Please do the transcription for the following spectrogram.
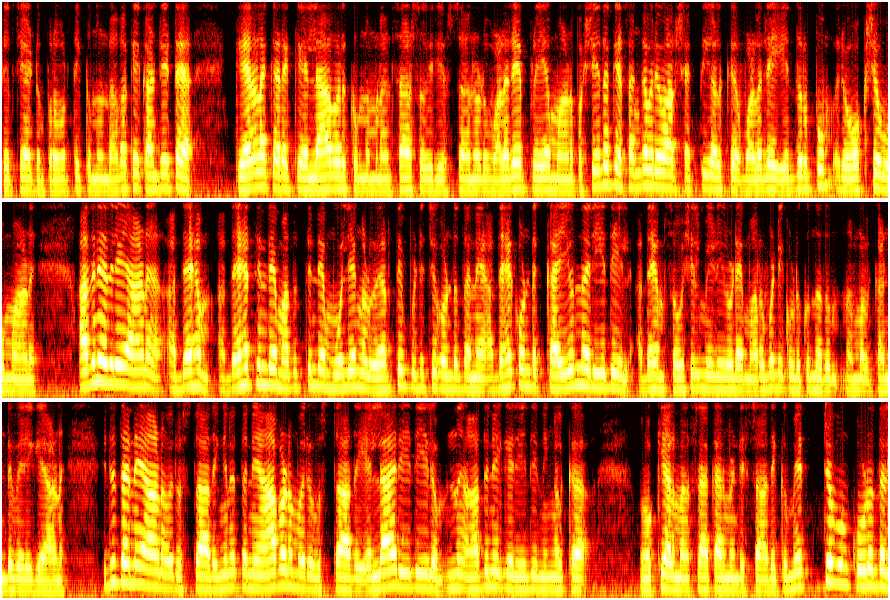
തീർച്ചയായിട്ടും പ്രവർത്തിക്കുന്നുണ്ട്. അതൊക്കെ കണ്ടിട്ട് കേരളക്കരയ്ക്ക് എല്ലാവർക്കും നമ്മുടെ അൻസാർ സൗരി ഉസ്താനോട് വളരെ പ്രിയമാണ്. പക്ഷേ ഇതൊക്കെ സംഘപരിവാർ ശക്തികൾക്ക് വളരെ എതിർപ്പും രോക്ഷവുമാണ്. അതിനെതിരെയാണ് അദ്ദേഹം അദ്ദേഹത്തിന്റെ മതത്തിന്റെ മൂല്യങ്ങൾ ഉയർത്തിപ്പിടിച്ചുകൊണ്ട് തന്നെ അദ്ദേഹം കൊണ്ട് കഴിയുന്ന രീതിയിൽ അദ്ദേഹം സോഷ്യൽ മീഡിയയിലൂടെ മറുപടി കൊടുക്കുന്നതും നമ്മൾ കണ്ടുവരികയാണ്. ഇത് തന്നെയാണ് ഒരു ഉസ്താദ് ഇങ്ങനെ തന്നെ ആവണം ഒരു ഉസ്താദ്. എല്ലാ രീതിയിലും ഇന്ന് ആധുനിക രീതി നിങ്ങൾക്ക് നോക്കിയാൽ മനസ്സിലാക്കാൻ വേണ്ടി സാധിക്കും. ഏറ്റവും കൂടുതൽ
